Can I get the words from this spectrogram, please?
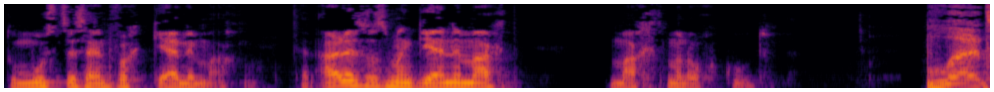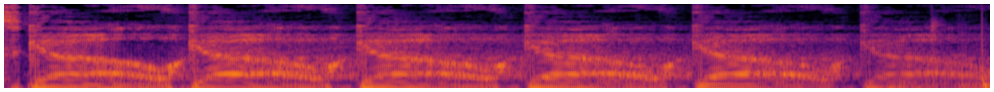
Du musst es einfach gerne machen. Denn alles, was man gerne macht, macht man auch gut. Let's go, go, go, go, go, go, go.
